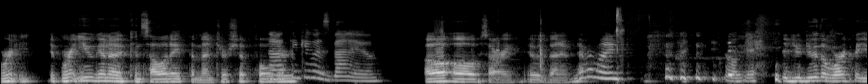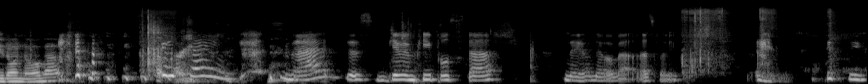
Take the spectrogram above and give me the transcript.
Weren't you, weren't you gonna consolidate the mentorship No, folder? I think it was Venu. Oh, oh, sorry, it was Venu. Never mind. Okay. Did you do the work that you don't know about? Good thing. Matt just giving people stuff they don't know about. That's funny.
